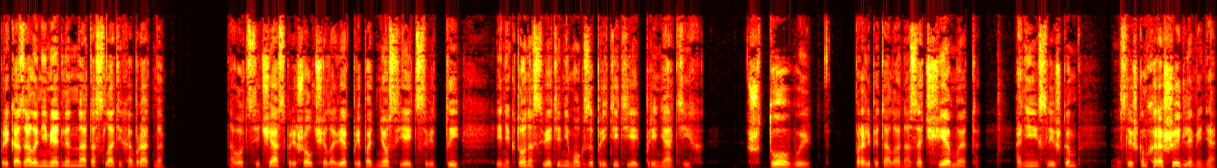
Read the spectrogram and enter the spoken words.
приказала немедленно отослать их обратно. А вот сейчас пришел человек, преподнес ей цветы, и никто на свете не мог запретить ей принять их. — Что вы? — пролепетала она. — Зачем это? Они слишком... слишком хороши для меня.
